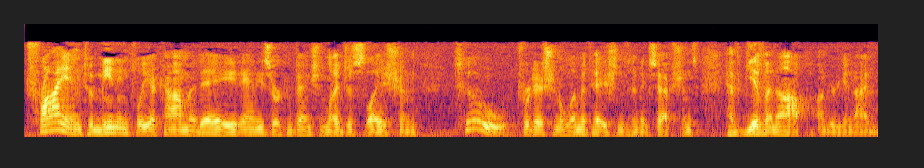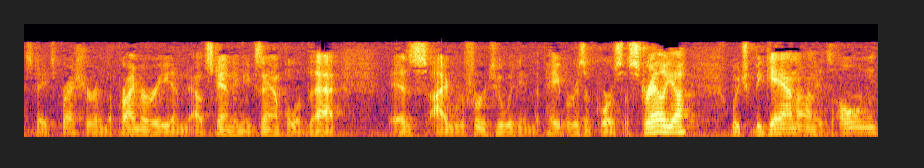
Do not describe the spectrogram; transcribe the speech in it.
trying to meaningfully accommodate anti circumvention legislation to traditional limitations and exceptions have given up under United States pressure. And the primary and outstanding example of that as I refer to it in the paper, is of course Australia, which began on its own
